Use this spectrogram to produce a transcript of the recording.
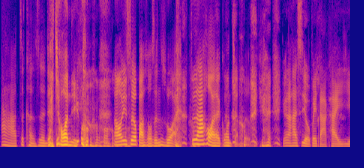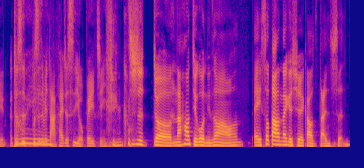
啊，这可能是人家 交换礼物。然后一次 又把手伸出来，这是他后来才跟我讲的。原原来它是有被打开一眼，呃就是不是被对打开，就是有被检验。是的，然后结果你知道吗？哎，收到那个学姐告诉单身，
